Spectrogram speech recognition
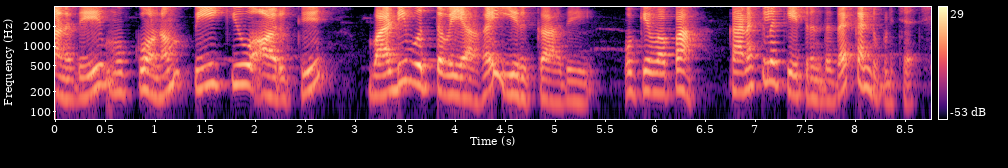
ஆனது முக்கோணம் பிக்யூஆருக்கு வடிவொத்தவையாக இருக்காது. ஓகேவாப்பா கணக்கில் கேட்டிருந்ததை கண்டுபிடிச்சாச்சு.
